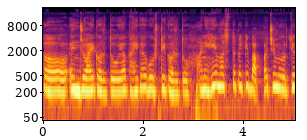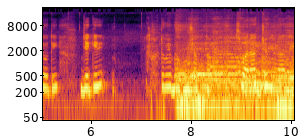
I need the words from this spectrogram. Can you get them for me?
एन्जॉय करतो या काही काय गोष्टी करतो. आणि हे मस्तपैकी बाप्पाची मूर्ती होती जे की तुम्ही बघू शकता स्वराज्य मिळाले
